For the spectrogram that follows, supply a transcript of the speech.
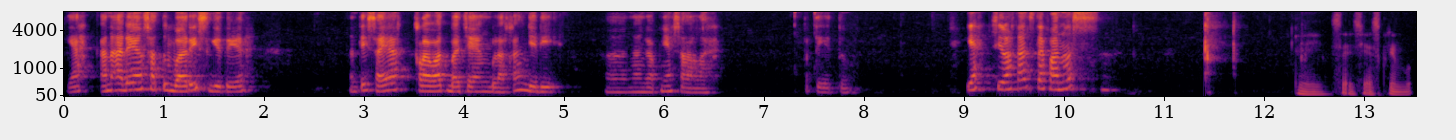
Ya, karena ada yang satu baris gitu ya. Nanti saya kelewat baca yang belakang jadi uh, nganggapnya salah. Seperti itu. Ya, silakan Stefanus. Oke, saya share screen, Bu.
